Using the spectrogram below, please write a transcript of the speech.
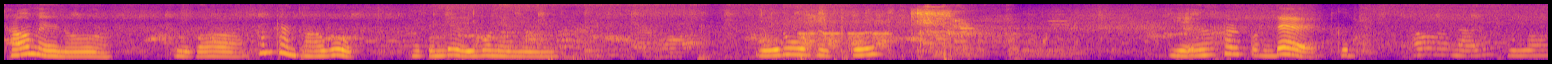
다음에는 제가 한 판 더 하고 할 건데 이번에는 할고 얘 할 건데 그 다음 날은 고요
